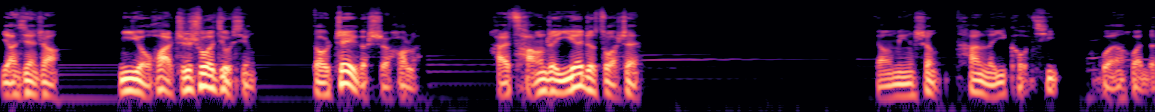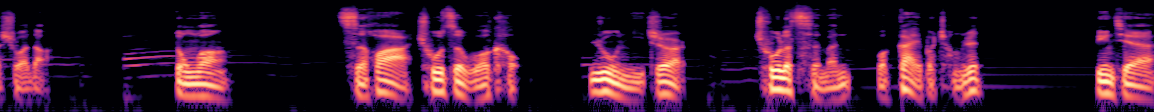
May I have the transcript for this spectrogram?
杨先生，你有话直说就行。都这个时候了，还藏着掖着做甚？杨明胜叹了一口气，缓缓的说道：“东翁，此话出自我口，入你之耳，出了此门，我概不承认，并且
